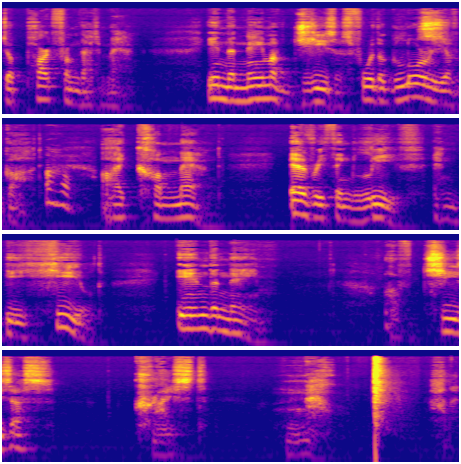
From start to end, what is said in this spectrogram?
Depart from that man. In the name of Jesus, for the glory of God, Oh. I command everything leave and be healed in the name of Jesus Christ now. Hallelujah.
